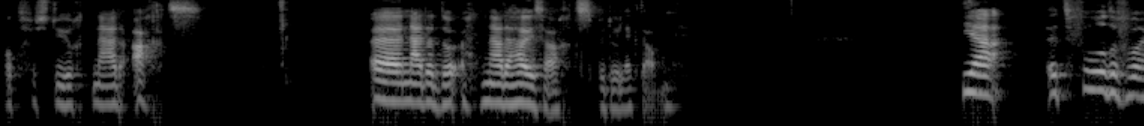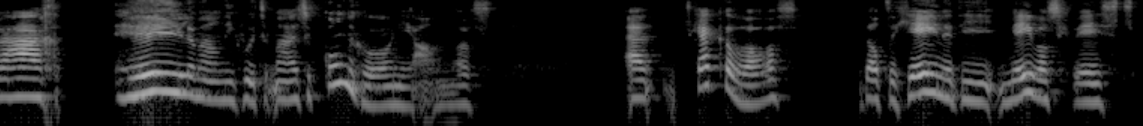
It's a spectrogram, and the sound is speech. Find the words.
had verstuurd naar de arts. Naar, de, naar de huisarts bedoel ik dan. Ja, het voelde voor haar helemaal niet goed, maar ze kon gewoon niet anders. En het gekke was dat degene die mee was geweest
